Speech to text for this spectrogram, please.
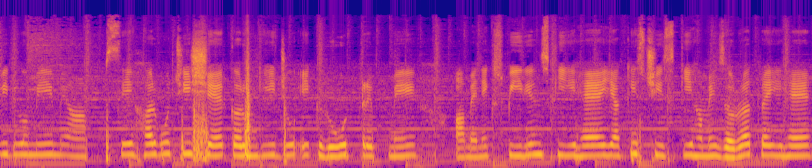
वीडियो में मैं आपसे हर वो चीज़ शेयर करूँगी जो एक रोड ट्रिप में आ, मैंने एक्सपीरियंस की है या किस चीज़ की हमें ज़रूरत रही है।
